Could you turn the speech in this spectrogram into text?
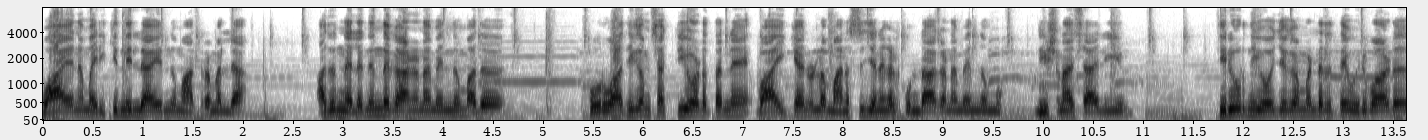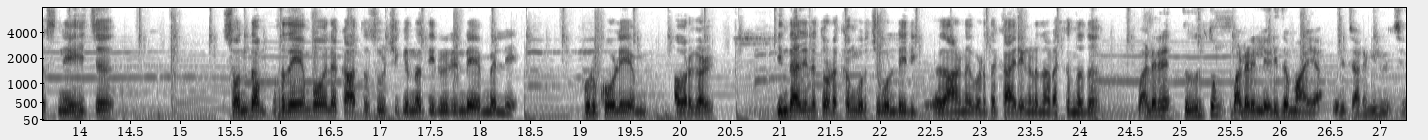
വായന മരിക്കുന്നില്ല എന്ന് മാത്രമല്ല അത് നിലനിന്ന് കാണണമെന്നും അത് പൂർവാധികം ശക്തിയോടെ തന്നെ വായിക്കാനുള്ള മനസ്സ് ജനങ്ങൾക്കുണ്ടാകണമെന്നും ഭീഷണശാലിയും തിരൂർ നിയോജക മണ്ഡലത്തെ ഒരുപാട് സ്നേഹിച്ച് സ്വന്തം ഹൃദയം പോലെ കാത്തു സൂക്ഷിക്കുന്ന തിരൂരിന്റെ M L A Kurukkoli M അവർകൾ ഇന്ന് അതിന് തുടക്കം കുറിച്ചുകൊണ്ട് ആണ് ഇവിടുത്തെ കാര്യങ്ങൾ നടക്കുന്നത്. വളരെ തീർത്തും വളരെ ലളിതമായ ഒരു ചടങ്ങിൽ വെച്ച്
